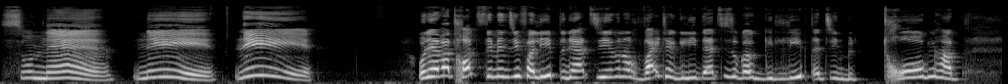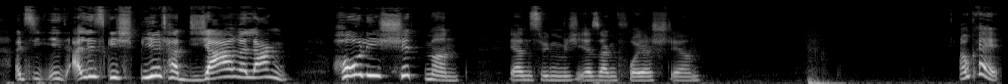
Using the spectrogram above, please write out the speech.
So, nee, nee, nee. Und er war trotzdem in sie verliebt und er hat sie immer noch weiter geliebt. Er hat sie sogar geliebt, als sie ihn betrogen hat, als sie alles gespielt hat, jahrelang. Holy shit, Mann. Ja, deswegen würde ich eher sagen Feuerstern. Okay.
